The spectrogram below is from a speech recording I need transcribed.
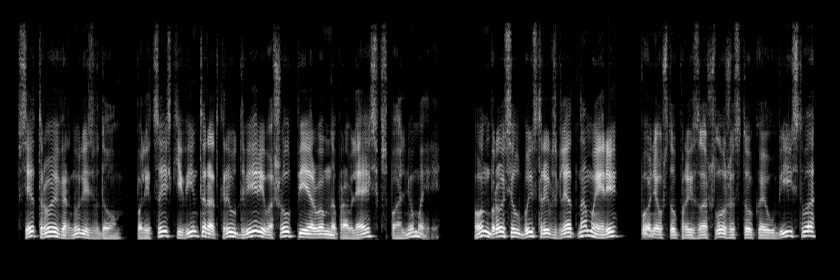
Все трое вернулись в дом. Полицейский Винтер открыл дверь и вошел первым, направляясь в спальню Мэри. Он бросил быстрый взгляд на Мэри, понял, что произошло жестокое убийство,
